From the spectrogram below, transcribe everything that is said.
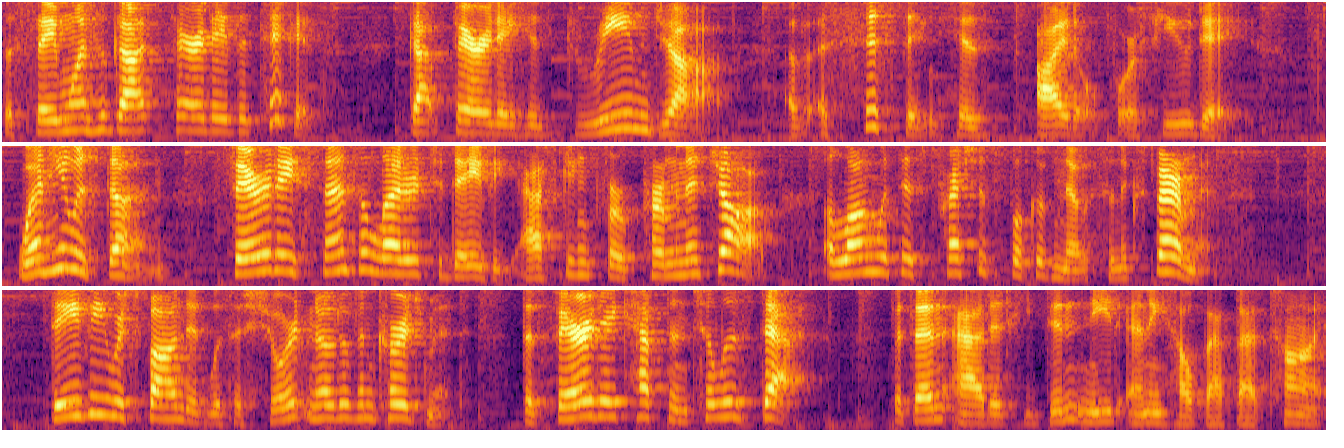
the same one who got Faraday the tickets, got Faraday his dream job of assisting his idol for a few days. When he was done, Faraday sent a letter to Davy asking for a permanent job, along with his precious book of notes and experiments. Davy responded with a short note of encouragement that Faraday kept until his death, but then added he didn't need any help at that time.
